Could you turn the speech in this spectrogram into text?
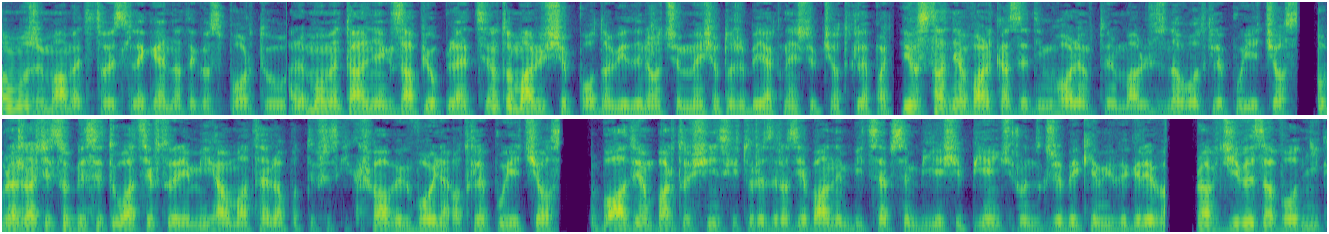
Wiadomo, że Mamed to jest legenda tego sportu, ale momentalnie jak zapiął plecy, no to Mariusz się podał, jedyne o czym myślał to, żeby jak najszybciej odklepać. I ostatnia walka z Edim Hallem, w którym Mariusz znowu odklepuje cios. Wyobrażacie sobie sytuację, w której Michał Matera po tych wszystkich krwawych wojnach odklepuje cios, bo Adrian Bartosiński, który z rozjebanym bicepsem bije się 5 rund z grzebykiem i wygrywa. Prawdziwy zawodnik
